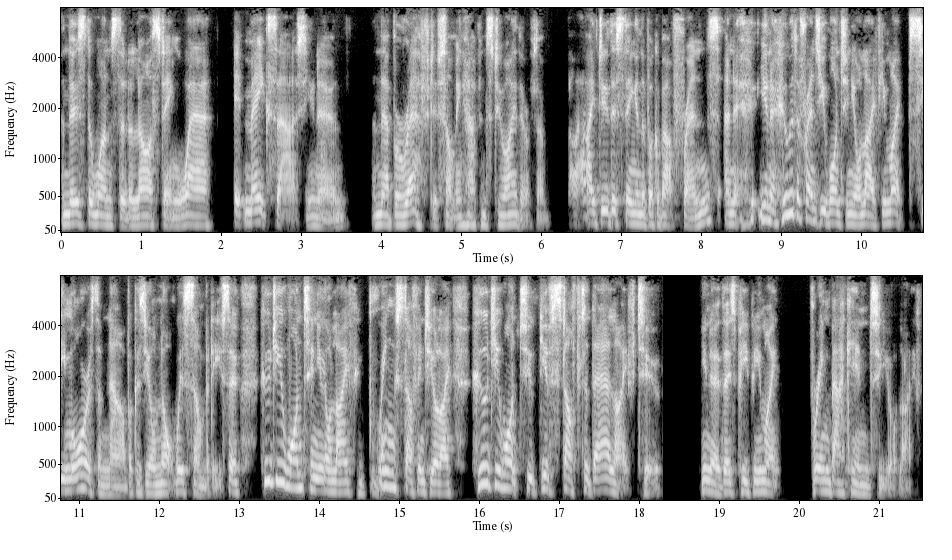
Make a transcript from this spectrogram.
And those are the ones that are lasting where it makes that, you know, and, and they're bereft if something happens to either of them. I do this thing in the book about friends and, you know, who are the friends you want in your life? You might see more of them now because you're not with somebody. So who do you want in your life who brings stuff into your life? Who do you want to give stuff to their life to? You know, those people you might bring back into your life.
